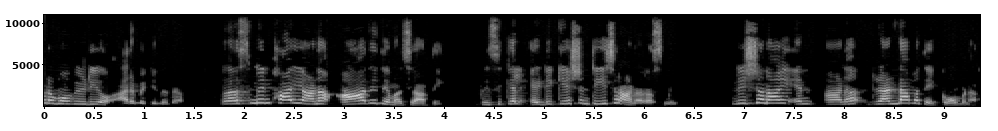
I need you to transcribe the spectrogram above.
പ്രൊമോ വീഡിയോ ആരംഭിക്കുന്നത്. റസ്മിൻ ഭായ് ആണ് ആദ്യത്തെ മത്സരാർത്ഥി. ഫിസിക്കൽ എഡ്യൂക്കേഷൻ ടീച്ചറാണ് റസ്മിൻ. നിഷനായ് ആണ് രണ്ടാമത്തെ കോമണർ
